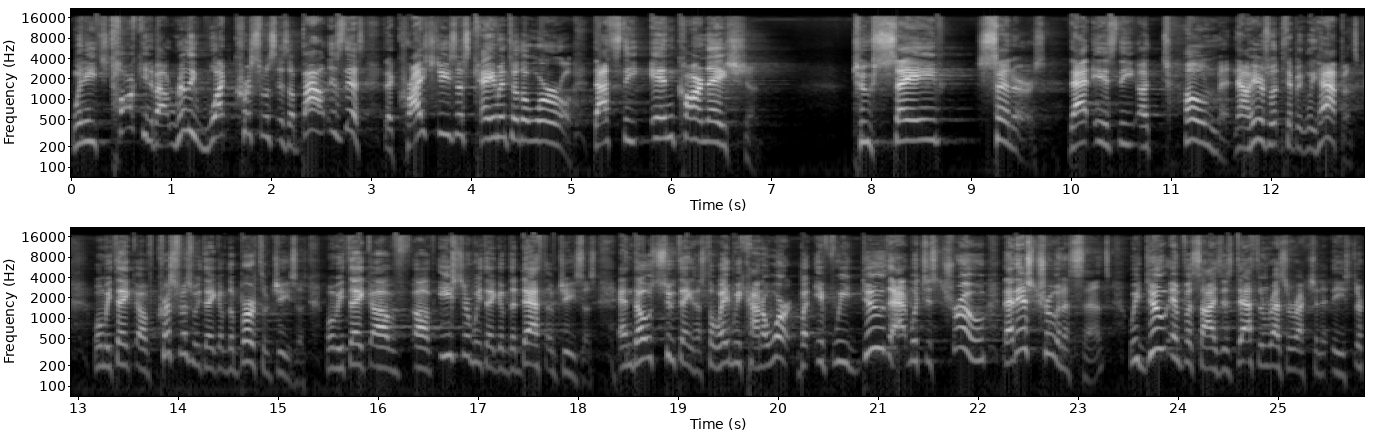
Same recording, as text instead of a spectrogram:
when he's talking about really what Christmas is about is this that Christ Jesus came into the world. That's the incarnation to save sinners. That is the atonement. Now, here's what typically happens. When we think of Christmas, we think of the birth of Jesus. When we think of, of Easter, we think of the death of Jesus. And those two things, that's the way we kind of work. But if we do that, which is true, that is true in a sense, we do emphasize his death and resurrection at Easter.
